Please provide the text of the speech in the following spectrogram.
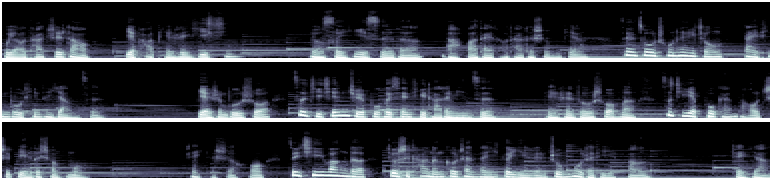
不要他知道，也怕别人疑心，又随意似的把话带到他的身边，再做出那种待听不听的样子。别人不说，自己坚决不会先提他的名字；别人都说了，自己也不敢保持别的沉默。这个时候，最期望的就是他能够站在一个引人注目的地方，这样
